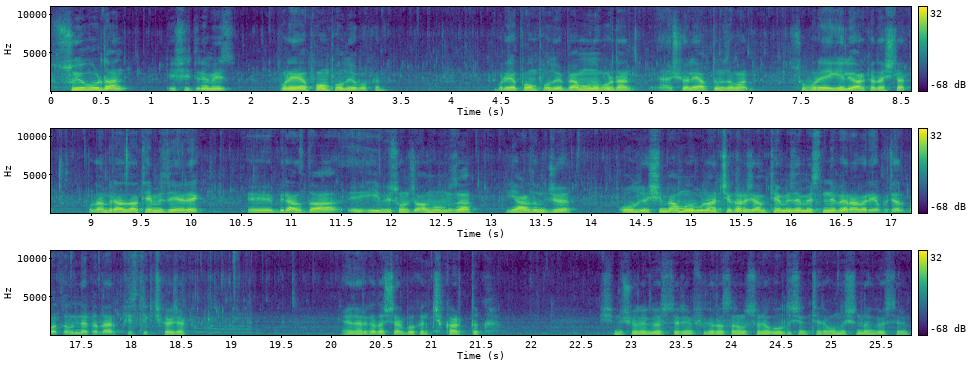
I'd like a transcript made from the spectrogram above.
Suyu buradan iç filtremiz buraya pompalıyor bakın. Buraya pompalıyor. Ben bunu buradan yani şöyle yaptığım zaman su buraya geliyor arkadaşlar. Buradan biraz daha temizleyerek e, biraz daha e, iyi bir sonuç almamıza yardımcı oluyor. Şimdi ben bunu buradan çıkaracağım. Temizlemesini beraber yapacağız. Bakalım ne kadar pislik çıkacak. Evet arkadaşlar bakın çıkarttık. Şimdi şöyle göstereyim. Floresanımız sönük olduğu için telefonun ışığından göstereyim.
